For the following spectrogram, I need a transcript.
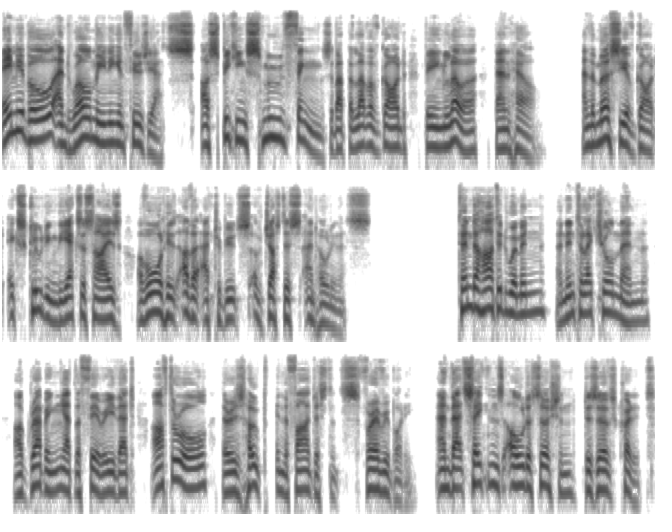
Amiable and well meaning enthusiasts are speaking smooth things about the love of God being lower than hell. and the mercy of God excluding the exercise of all his other attributes of justice and holiness. Tender hearted women and intellectual men are grabbing at the theory that, after all, there is hope in the far distance for everybody, and that Satan's old assertion deserves credit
